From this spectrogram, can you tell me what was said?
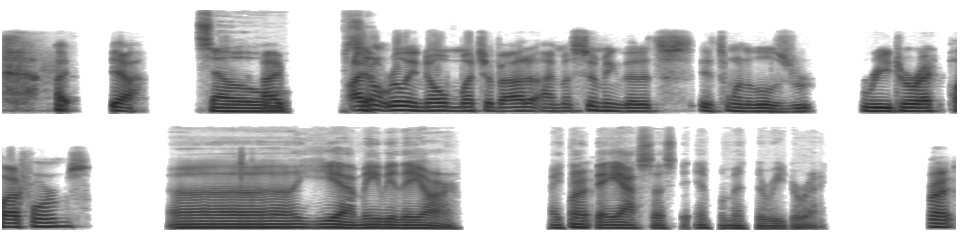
I, yeah. So I- I don't really know much about it. I'm assuming that it's it's one of those re- redirect platforms. Uh, yeah, maybe they are. I think Right. they asked us to implement the redirect. Right,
